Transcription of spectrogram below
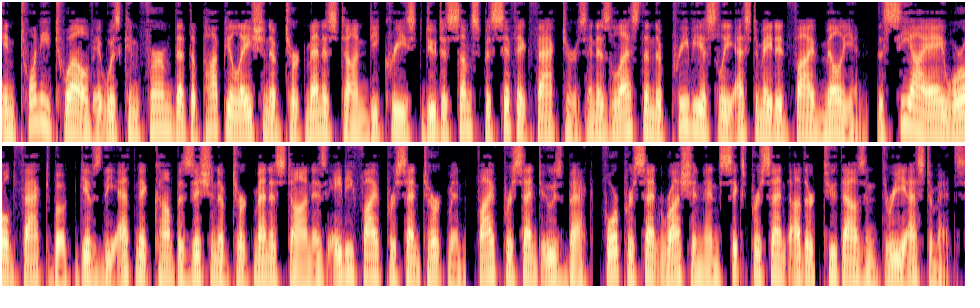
In 2012 it was confirmed that the population of Turkmenistan decreased due to some specific factors and is less than the previously estimated 5 million. The CIA World Factbook gives the ethnic composition of Turkmenistan as 85% Turkmen, 5% Uzbek, 4% Russian and 6% other 2003 estimates.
